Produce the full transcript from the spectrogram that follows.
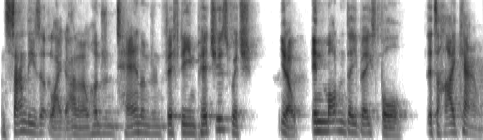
and Sandy's at like I don't know 110, 115 pitches, which you know in modern day baseball it's a high count.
